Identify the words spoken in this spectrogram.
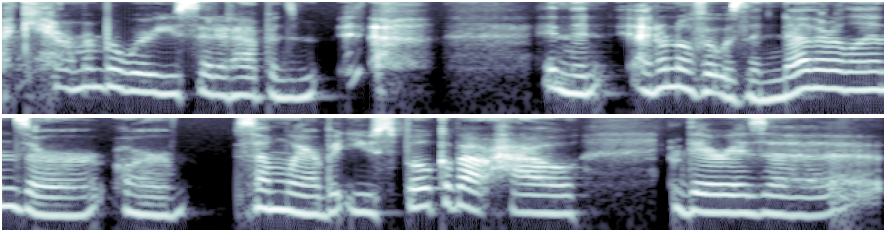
i can't remember where you said it happens in the i don't know if it was the netherlands or or somewhere but you spoke about how there is a,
